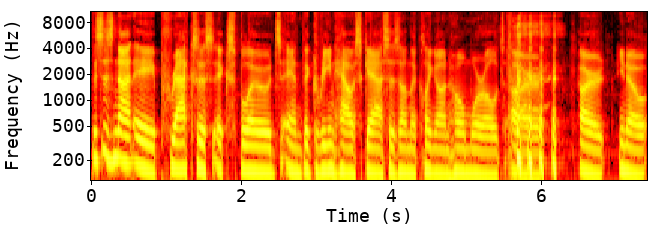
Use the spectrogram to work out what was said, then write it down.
This is not a Praxis explodes and the greenhouse gases on the Klingon homeworld are are, you know,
